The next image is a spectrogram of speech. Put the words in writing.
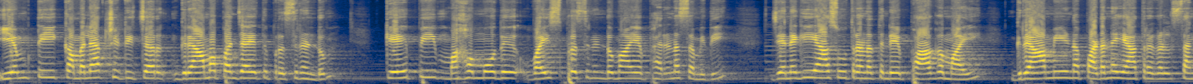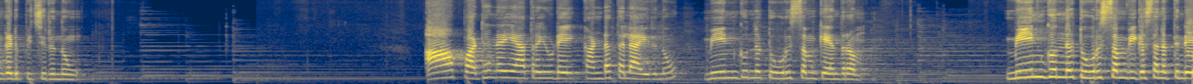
M T Kamalakshi teacher ഗ്രാമപഞ്ചായത്ത് പ്രസിഡന്റും കെ പി മഹമ്മൂദ് വൈസ് പ്രസിഡന്റുമായ ഭരണസമിതി ജനകീയാസൂത്രണത്തിന്റെ ഭാഗമായി ഗ്രാമീണ പഠനയാത്രകൾ സംഘടിപ്പിച്ചിരുന്നു. ആ പഠനയാത്രയുടെ കണ്ടെത്തലായിരുന്നു മീൻകുന്ന് ടൂറിസം കേന്ദ്രം. മീൻകുന്ന് ടൂറിസം വികസനത്തിന്റെ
